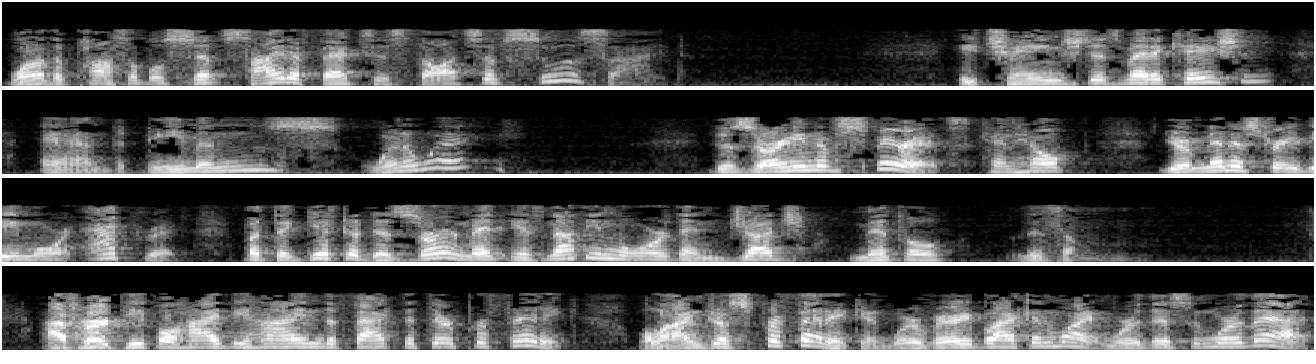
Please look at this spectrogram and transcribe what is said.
one of the possible side effects is thoughts of suicide. He changed his medication, and the demons went away. Discerning of spirits can help your ministry be more accurate. But the gift of discernment is nothing more than judgmentalism. I've heard people hide behind the fact that they're prophetic. Well, I'm just prophetic and we're very black and white and we're this and we're that.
